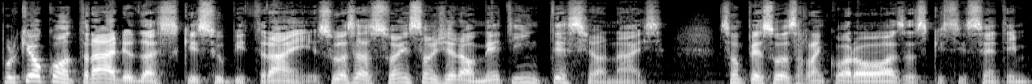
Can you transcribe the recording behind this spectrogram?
Porque, ao contrário das que subtraem, suas ações são geralmente intencionais. São pessoas rancorosas que se sentem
